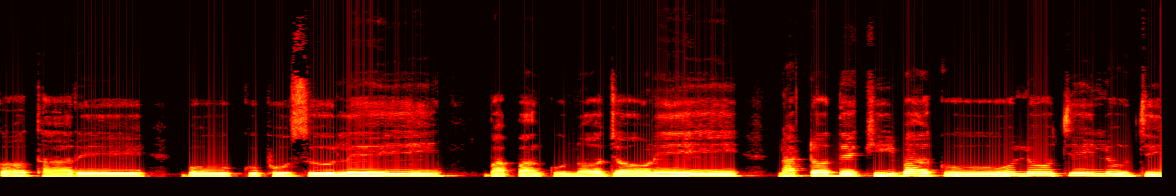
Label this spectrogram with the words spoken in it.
କଥାରେ ବୋଉକୁ ଫୁସୁଲେଇ ବାପାଙ୍କୁ ନ ଜଣେଇ ନାଟ ଦେଖିବାକୁ ଲୁଚି ଲୁଚି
